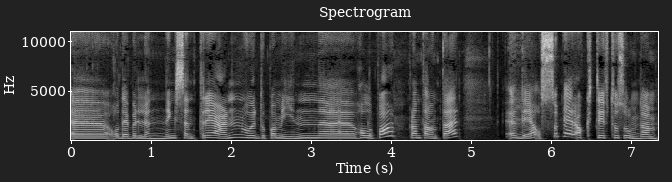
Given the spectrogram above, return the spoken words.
Eh, og det belønningssenteret i hjernen hvor dopaminen eh, holder på, blant annet der, eh, det er også mer aktivt hos ungdom.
